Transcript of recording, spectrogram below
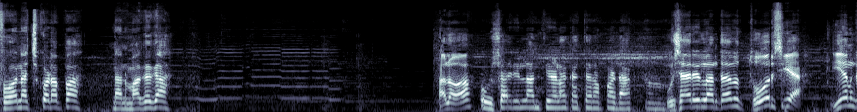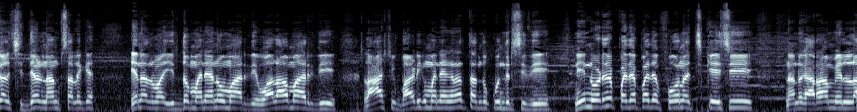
ಫೋನ್ ಹಚ್ಕೊಡಪ್ಪ ನನ್ನ ಮಗಗ. ಹಲೋ? ಹುಷಾರಿಲ್ಲ ಅಂತ ಹೇಳಕತ್ತಾರಪ್ಪ ಡಾಕ್ಟರ್ ಹುಷಾರಿಲ್ಲ ಅಂತಂದ್ರೆ ತೋರಿಸಿಗೆ. ಏನು ಗಳಿಸಿದ್ದೇಳು ನಮ್ಮ ಸಲಗೆ? ಏನಾದ್ರು ಇದ್ದ ಮನೆನೂ ಮಾರಿದಿ ಹೊಲ ಮಾರಿದಿ ಲಾಸ್ಟ್ ಬಾಡಿಗೆ ಮನೆಯಾಗ ತಂದು ಕುಂದಿರ್ಸಿದಿ. ನೀನು ನೋಡಿದ್ರೆ ಪದೇ ಪದೇ ಫೋನ್ ಹಚ್ಚಿ ಕೇಸಿ ನನಗೆ ಆರಾಮಿಲ್ಲ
